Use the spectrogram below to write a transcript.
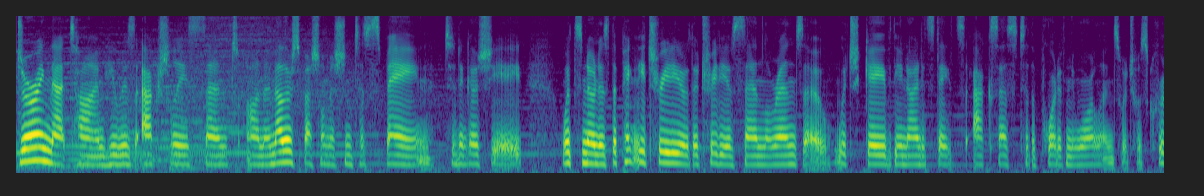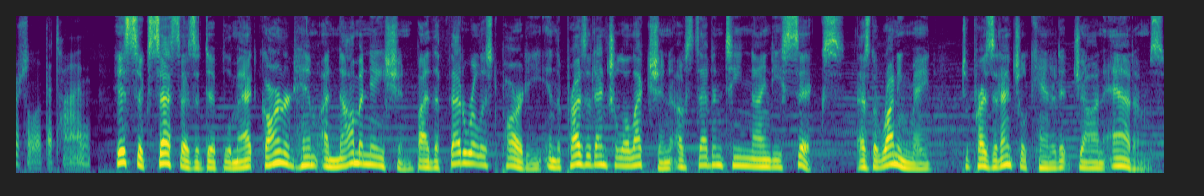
During that time, he was actually sent on another special mission to Spain to negotiate what's known as the Pinckney Treaty or the Treaty of San Lorenzo, which gave the United States access to the port of New Orleans, which was crucial at the time. His success as a diplomat garnered him a nomination by the Federalist Party in the presidential election of 1796 as the running mate to presidential candidate John Adams.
